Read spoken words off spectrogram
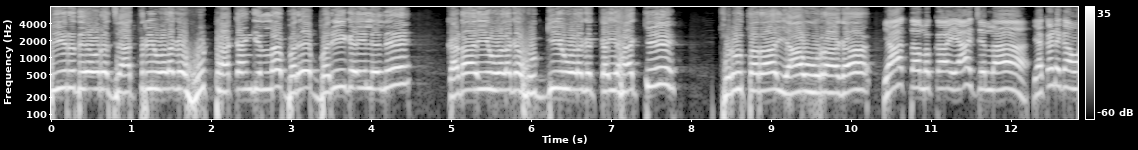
ಬೀರ ದೇವರ ಜಾತ್ರೆ ಒಳಗ ಹುಟ್ಟು ಹಾಕಂಗಿಲ್ಲ ಬರೇ ಬರಿಗೈಲೇನೆ ಕಡಾಯಿ ಒಳಗ ಹುಗ್ಗಿ ಒಳಗ ಕೈ ಹಾಕಿ ತಿರುತರ ಯಾವ ಊರಾಗ? ಯಾ ತಾಲೂಕ ಯಾ ಜಿಲ್ಲಾ ಯಾಕಡೆ ಗಾವ?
